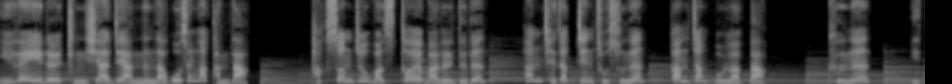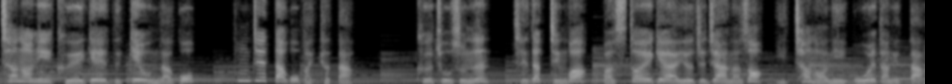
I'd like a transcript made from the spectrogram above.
이 회의를 중시하지 않는다고 생각한다. 박선주 마스터의 말을 들은 한 제작진 조수는 깜짝 놀랐다. 그는 이찬원이 그에게 늦게 온다고 통지했다고 밝혔다. 그 조수는 제작진과 마스터에게 알려주지 않아서 이찬원이 오해당했다.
